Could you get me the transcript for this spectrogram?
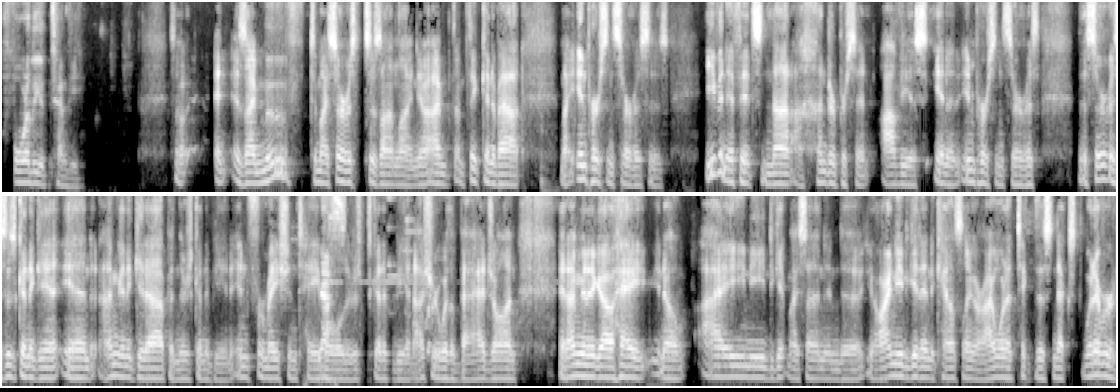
for the attendee? So and as I move to my services online, you know, I'm I'm thinking about my in-person services. Even if it's not hundred percent obvious in an in-person service, the service is going to get end. I'm going to get up, and there's going to be an information table. Yes. There's going to be an usher with a badge on, and I'm going to go, hey, you know, I need to get my son into, you know, I need to get into counseling, or I want to take this next whatever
